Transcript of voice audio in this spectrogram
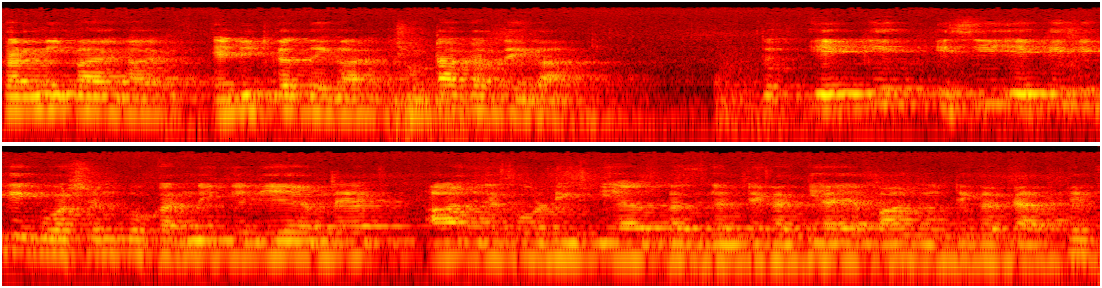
कर नहीं पाएगा एडिट कर देगा, छोटा कर देगा। तो एक एक, इसी एक एक एक एक वर्षन को करने के लिए हमने आज रिकॉर्डिंग किया, दस घंटे का किया या पाँच घंटे का किया, फिर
